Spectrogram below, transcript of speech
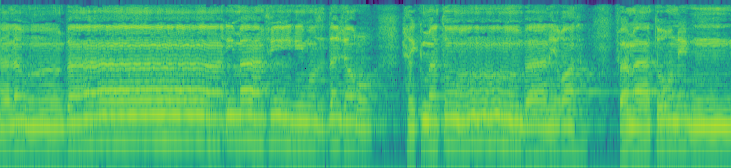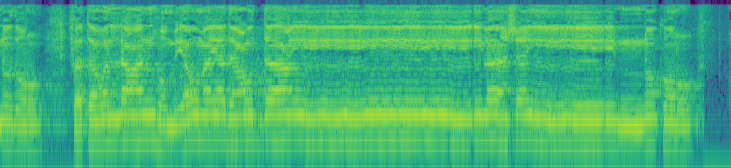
من الأنباء ما فيه مزدجر حكمة بالغة فما تغني النذر فتول عنهم يوم يدعو الداعي إلى شيء نكر.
